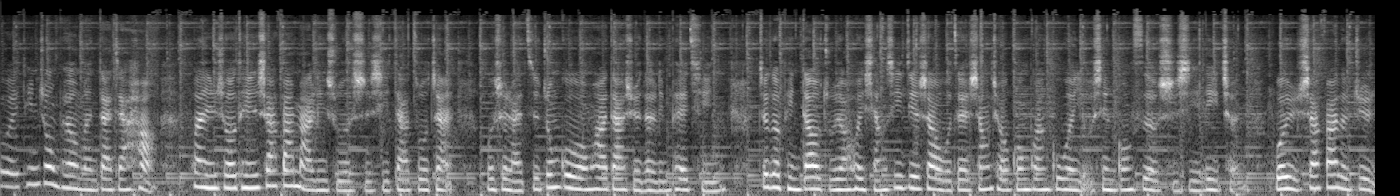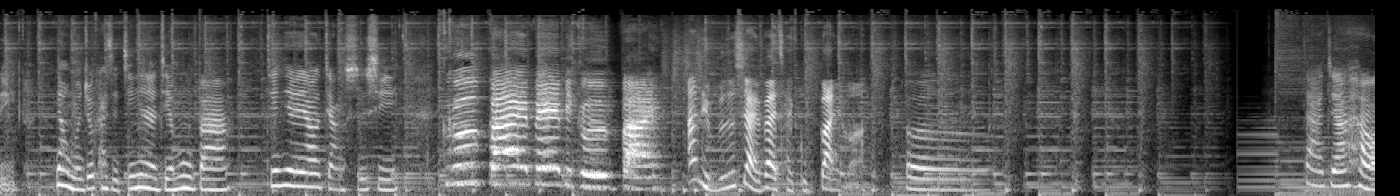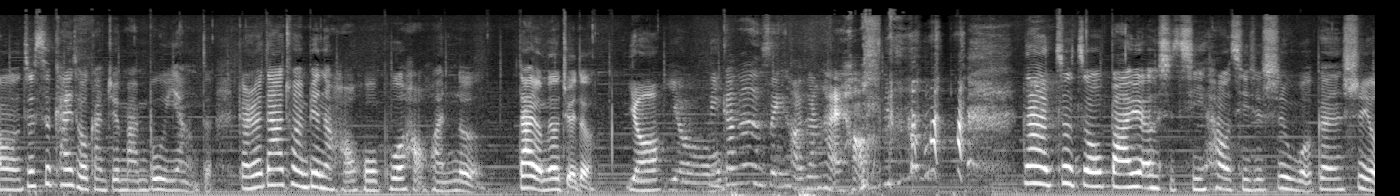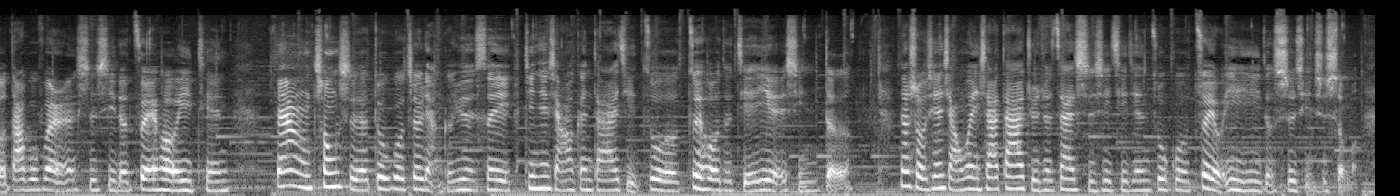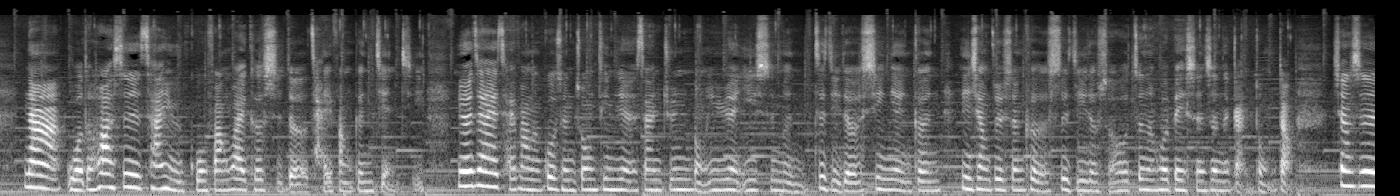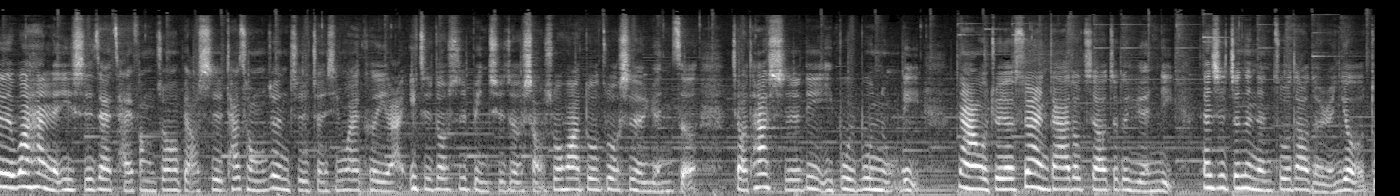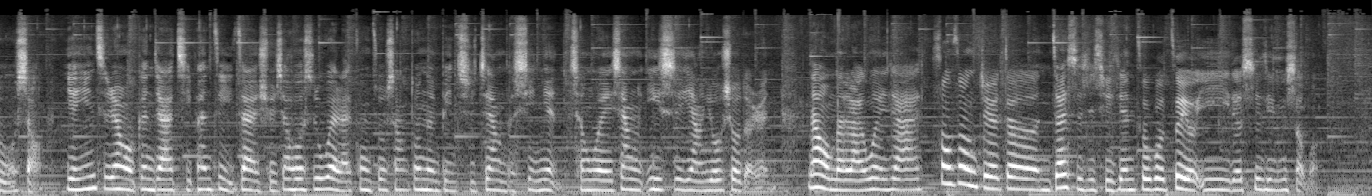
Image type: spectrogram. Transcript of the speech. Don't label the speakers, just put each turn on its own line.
各位听众朋友们，大家好，欢迎收听沙发马铃薯的实习大作战。我是来自中国文化大学的林佩琴。这个频道主要会详细介绍我在商桥公关顾问有限公司的实习历程，我与沙发的距离。那我们就开始今天的节目吧。今天要讲实习。
Goodbye, baby, goodbye。
啊，你不是下礼拜才 goodbye 吗？
呃，家好，这次开头感觉蛮不一样的，感觉大家突然变得好活泼、好欢乐。大家有没有觉得？
有，
有
你刚刚的声音好像还好，
那这周八月二十七号，其实是我跟室友大部分人实习的最后一天，非常充实的度过这两个月，所以今天想要跟大家一起做最后的结业心得。那首先想问一下，大家觉得在实习期间做过最有意义的事情是什么？那我的话是参与国防外科室的采访跟剪辑，因为在采访的过程中，听见了三军总医院医师们自己的信念跟印象最深刻的事迹的时候，真的会被深深的感动到。像是万汉磊医师在采访中表示，他从任职整形外科以来，一直都是秉持着少说话多做事的原则，脚踏实地，一步一步努力。那我觉得，虽然大家都知道这个原理，但是真的能做到的人又有多少？也因此让我更加期盼自己在学校或是未来工作上都能秉持这样的信念，成为像医师一样优秀的人。那我们来问一下，宋宋觉得你在实习期间做过最有意义的事情是什么？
